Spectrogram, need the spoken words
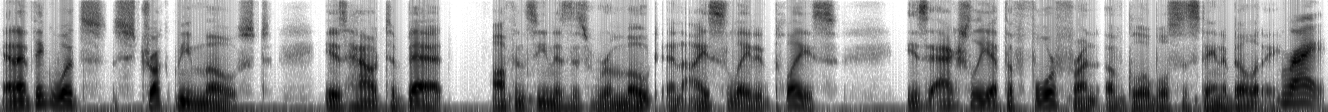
And I think what's struck me most is how Tibet, often seen as this remote and isolated place, is actually at the forefront of global sustainability. Right.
